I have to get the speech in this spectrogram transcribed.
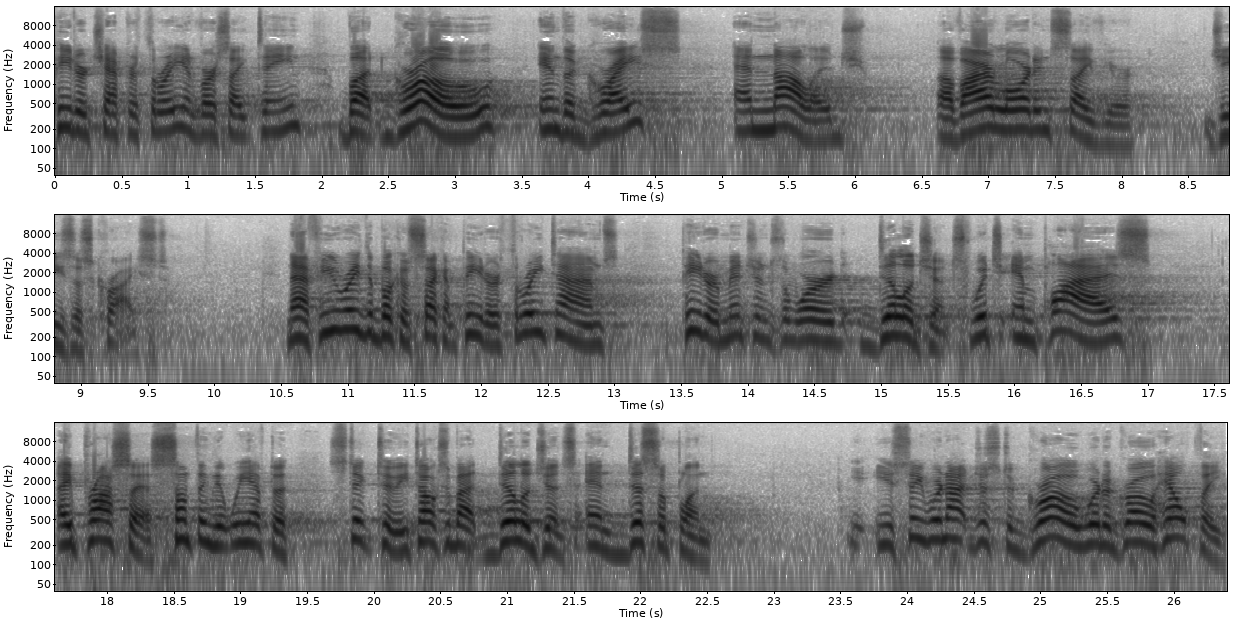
Peter chapter 3 and verse 18, but grow in the grace and knowledge of our Lord and Savior, Jesus Christ. Now, if you read the book of 2 Peter, three times Peter mentions the word diligence, which implies a process, something that we have to stick to. He talks about diligence and discipline. You see, we're not just to grow, we're to grow healthy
